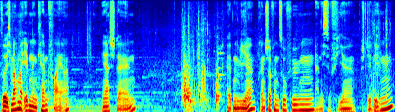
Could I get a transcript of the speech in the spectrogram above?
So, ich mache mal eben den Campfire. Herstellen. Hätten wir. Brennstoff hinzufügen. Ja, nicht so viel. Bestätigen.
